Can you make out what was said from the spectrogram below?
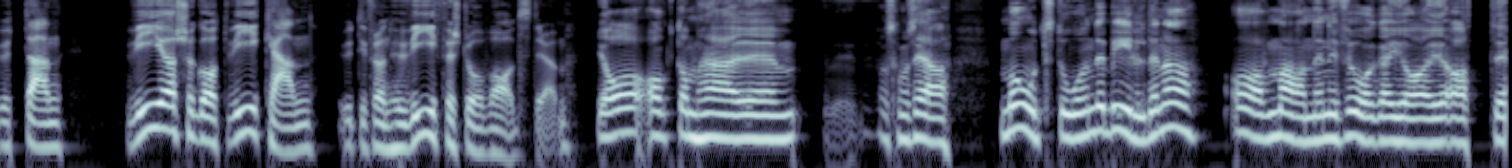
utan vi gör så gott vi kan utifrån hur vi förstår Wadström. Ja, och de här, eh, vad ska man säga, motstående bilderna av mannen i fråga gör ju att eh,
